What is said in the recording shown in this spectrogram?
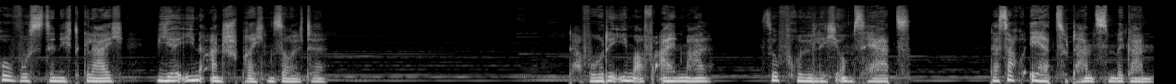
Taro wusste nicht gleich, wie er ihn ansprechen sollte. Da wurde ihm auf einmal so fröhlich ums Herz, dass auch er zu tanzen begann.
